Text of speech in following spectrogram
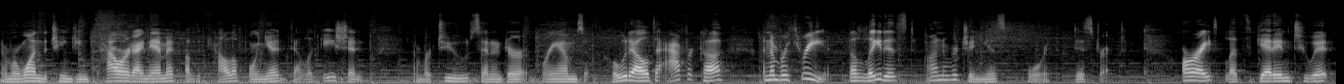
Number one, the changing power dynamic of the California delegation. Number two, Senator Graham's Codel to Africa. And number three, the latest on Virginia's 4th District. All right, let's get into it.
